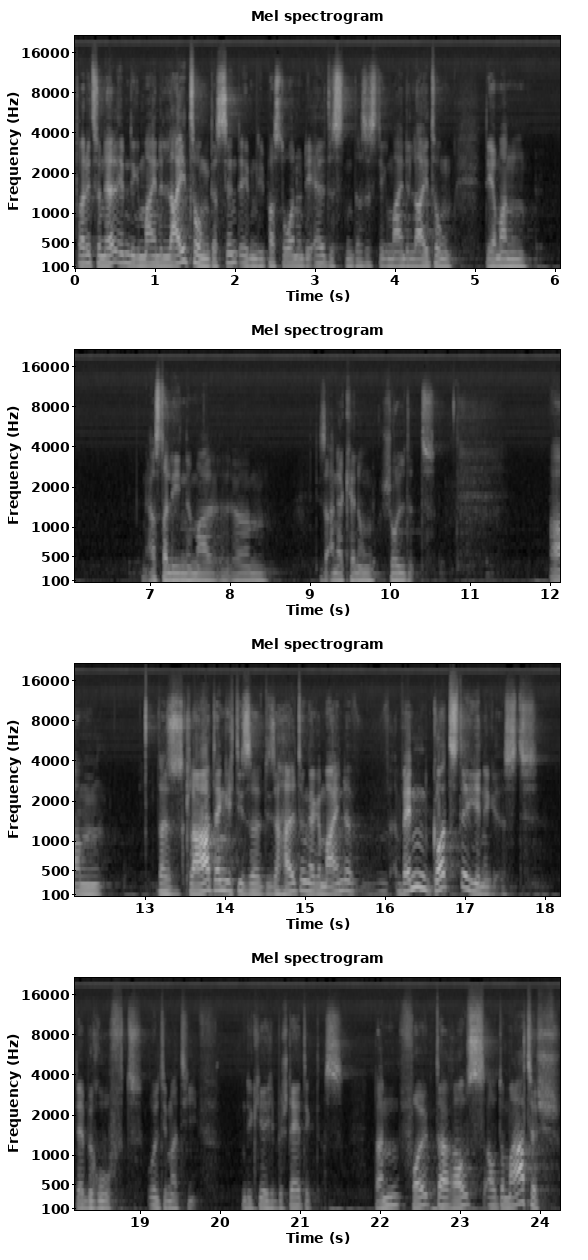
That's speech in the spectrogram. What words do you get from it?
traditionell eben die Gemeindeleitung, das sind eben die Pastoren und die Ältesten, das ist die Gemeindeleitung, der man in erster Linie mal ähm, diese Anerkennung schuldet. Ähm, das ist klar, denke ich, diese, diese Haltung der Gemeinde, wenn Gott derjenige ist, der beruft, ultimativ, und die Kirche bestätigt das, dann folgt daraus automatisch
